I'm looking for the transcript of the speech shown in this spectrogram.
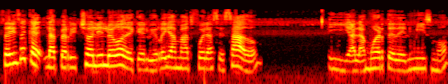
Se dice que la Perricholi, luego de que el virrey Amat fuera cesado y a la muerte del mismo,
